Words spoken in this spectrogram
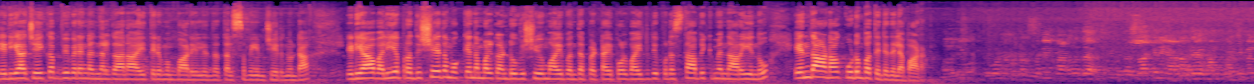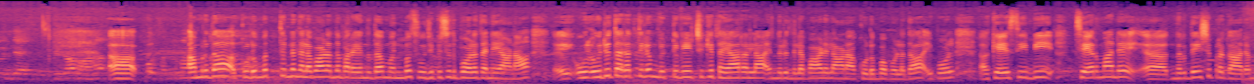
ലിഡിയ ജേക്കബ് വിവരങ്ങൾ നൽകാനായി തിരുവമ്പാടിയിൽ നിന്ന് തത്സമയം ചേരുന്നുണ്ട്. ലിഡിയ വലിയ പ്രതിഷേധമൊക്കെ നമ്മൾ കണ്ടു. വിഷയവുമായി ബന്ധപ്പെട്ട ഇപ്പോൾ വൈദ്യുതി പുനഃസ്ഥാപിക്കുമെന്ന് അറിയുന്നു. എന്താണ് കുടുംബത്തിന്റെ നിലപാട്? Uh, അമൃത കുടുംബത്തിന്റെ നിലപാടെന്ന് പറയുന്നത് മുൻപ് സൂചിപ്പിച്ചതുപോലെ തന്നെയാണ്. ഒരു തരത്തിലും വിട്ടുവീഴ്ചയ്ക്ക് തയ്യാറല്ല എന്നൊരു നിലപാടിലാണ് കുടുംബമുള്ളത്. ഇപ്പോൾ കെ സി ബി ചെയർമാന്റെ നിർദ്ദേശപ്രകാരം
